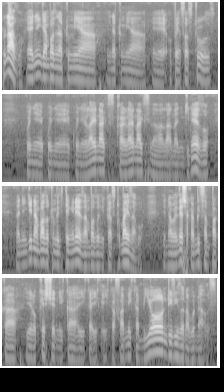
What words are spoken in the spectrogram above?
tunazo eh, nyingi ambazo zinatumia zinatumia eh, open source tools kwenye kwenye kwenye Linux, Kali Linux na, na, na nyinginezo na nyingine ambazo tumezitengeneza ambazo ni customizable inawezesha kabisa mpaka ile location ika ika- ika- ikafahamika beyond reasonable doubts.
